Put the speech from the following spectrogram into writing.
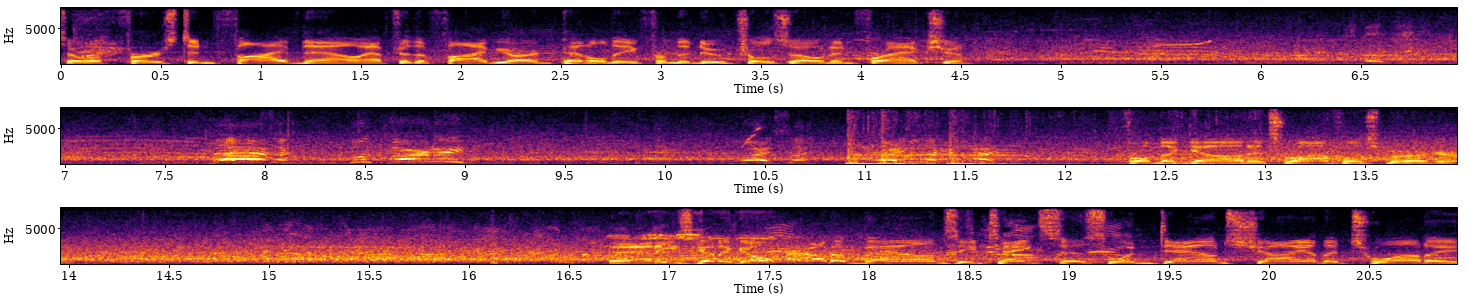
So a first and five now after the five-yard penalty from the neutral zone infraction. From the gun, it's Roethlisberger. And he's going to go out of bounds. He takes this one down shy of the 20.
